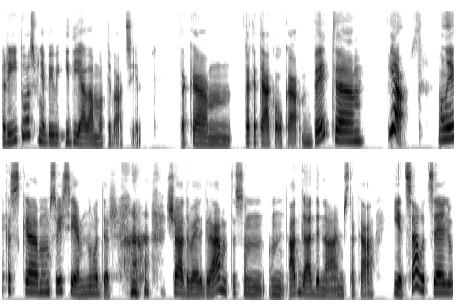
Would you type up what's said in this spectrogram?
rītos viņa bija ideālā motivācija. Tā kā tā, kā tā kaut kā. Bet um, jā, man liekas, ka mums visiem noder šāda veida grāmatas un, un atgādinājums kā iet savu ceļu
